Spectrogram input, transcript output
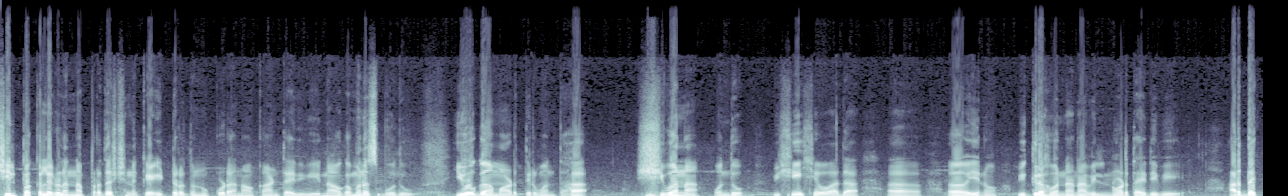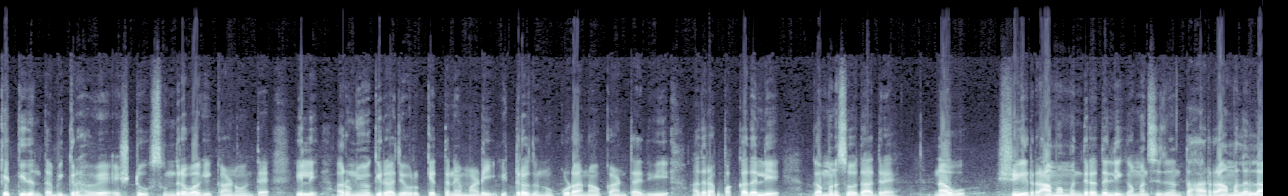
ಶಿಲ್ಪಕಲೆಗಳನ್ನು ಪ್ರದರ್ಶನಕ್ಕೆ ಇಟ್ಟಿರೋದನ್ನು ಕೂಡ ನಾವು ಕಾಣ್ತಾ ಇದ್ದೀವಿ. ನಾವು ಗಮನಿಸ್ಬೋದು ಯೋಗ ಮಾಡುತ್ತಿರುವಂತಹ ಶಿವನ ಒಂದು ವಿಶೇಷವಾದ ಏನು ವಿಗ್ರಹವನ್ನು ನಾವಿಲ್ಲಿ ನೋಡ್ತಾ ಇದ್ದೀವಿ. ಅರ್ಧ ಕೆತ್ತಿದಂಥ ವಿಗ್ರಹವೇ ಎಷ್ಟು ಸುಂದರವಾಗಿ ಕಾಣುವಂತೆ. ಇಲ್ಲಿ ಅರುಣ್ ಯೋಗಿರಾಜ್ ಅವರು ಕೆತ್ತನೆ ಮಾಡಿ ಇಟ್ಟಿರೋದನ್ನು ಕೂಡ ನಾವು ಕಾಣ್ತಾ ಇದ್ದೀವಿ. ಅದರ ಪಕ್ಕದಲ್ಲಿ ಗಮನಿಸೋದಾದರೆ ನಾವು ಶ್ರೀ ರಾಮ ಮಂದಿರದಲ್ಲಿ ಗಮನಿಸಿದಂತಹ ರಾಮಲಲ್ಲಾ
